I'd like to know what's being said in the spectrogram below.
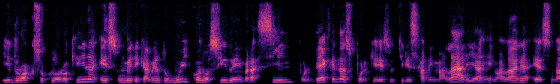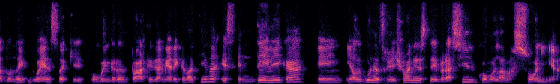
hidroxicloroquina es un medicamento muy conocido en Brasil por décadas porque es utilizado en malaria. Y malaria es una doença que, como en gran parte de América Latina, es endémica en, algunas regiones de Brasil como la Amazonia.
